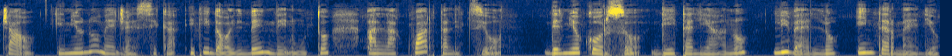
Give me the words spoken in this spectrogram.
Ciao, il mio nome è Jessica e ti do il benvenuto alla quarta lezione del mio corso di italiano livello intermedio.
